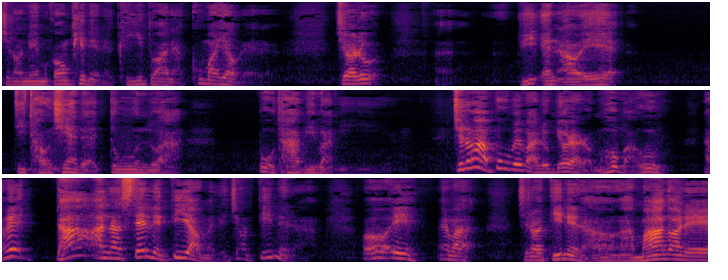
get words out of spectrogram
ကျွန်တော်နေမကောင်းဖြစ်နေတယ်ခရီးသွားတယ်ခုမှရောက်တယ်ကျွန်တော်တို့ VNR ရဲ့ဒီထောင်ချင်းအတွက်တူဝန်သွားပို့ထားပြီးပါပြီကျွန်တော်ကပို့ပေးပါလို့ပြောတာတော့မဟုတ်ပါဘူးဒါပေမဲ့ဒါ understand လေသိရမယ်လေကျွန်တော်တင်းနေတာအော်အေးအဲ့မှာကျွန်တော်တင်းနေတာငါမားသွားတယ်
